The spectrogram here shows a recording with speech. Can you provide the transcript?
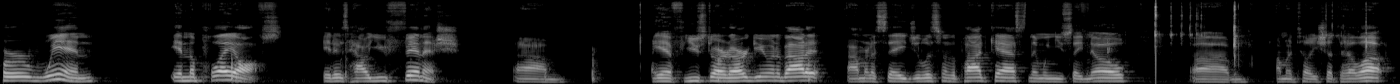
per win in the playoffs. It is how you finish. Um, if you start arguing about it, I'm going to say, Did you listen to the podcast? And then when you say no, um, I'm going to tell you, Shut the hell up.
